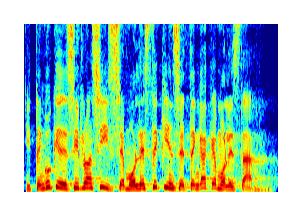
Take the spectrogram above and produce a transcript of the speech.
Y tengo que decirlo así, se moleste quien se tenga que molestar.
